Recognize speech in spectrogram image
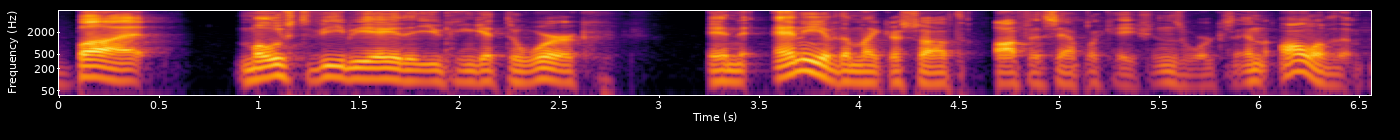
But most VBA that you can get to work in any of the Microsoft Office applications works in all of them.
